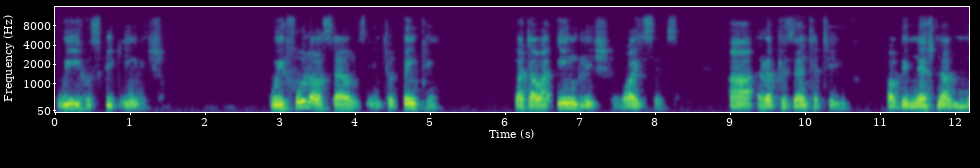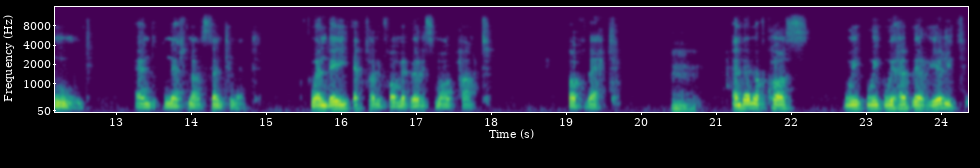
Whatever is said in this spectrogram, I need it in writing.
we who speak English. We fool ourselves into thinking that our English voices are representative of the national mood and national sentiment, when they actually form a very small part of that. Mm. And then, of course, we, we, we have the reality,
